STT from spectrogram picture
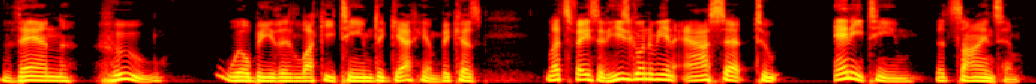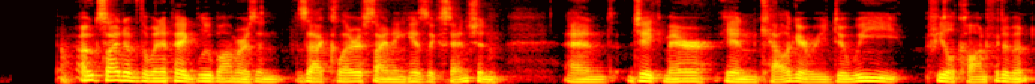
then who will be the lucky team to get him? Because let's face it, he's going to be an asset to any team that signs him. Outside of the Winnipeg Blue Bombers and Zach Collaros signing his extension and Jake Maier in Calgary, do we feel confident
